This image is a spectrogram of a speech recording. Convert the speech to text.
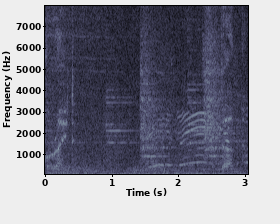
All right. Done.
